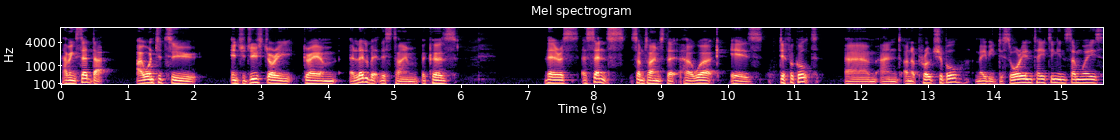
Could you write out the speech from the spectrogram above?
Having said that, I wanted to introduce Jorie Graham a little bit this time because there is a sense sometimes that her work is difficult um, and unapproachable, maybe disorientating in some ways.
